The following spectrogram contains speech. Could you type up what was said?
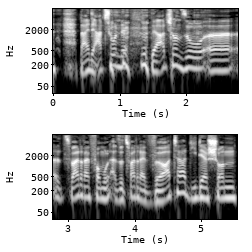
Nein, der hat schon, der hat schon so äh, zwei, drei Formul, also zwei, drei Wörter, die der schon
